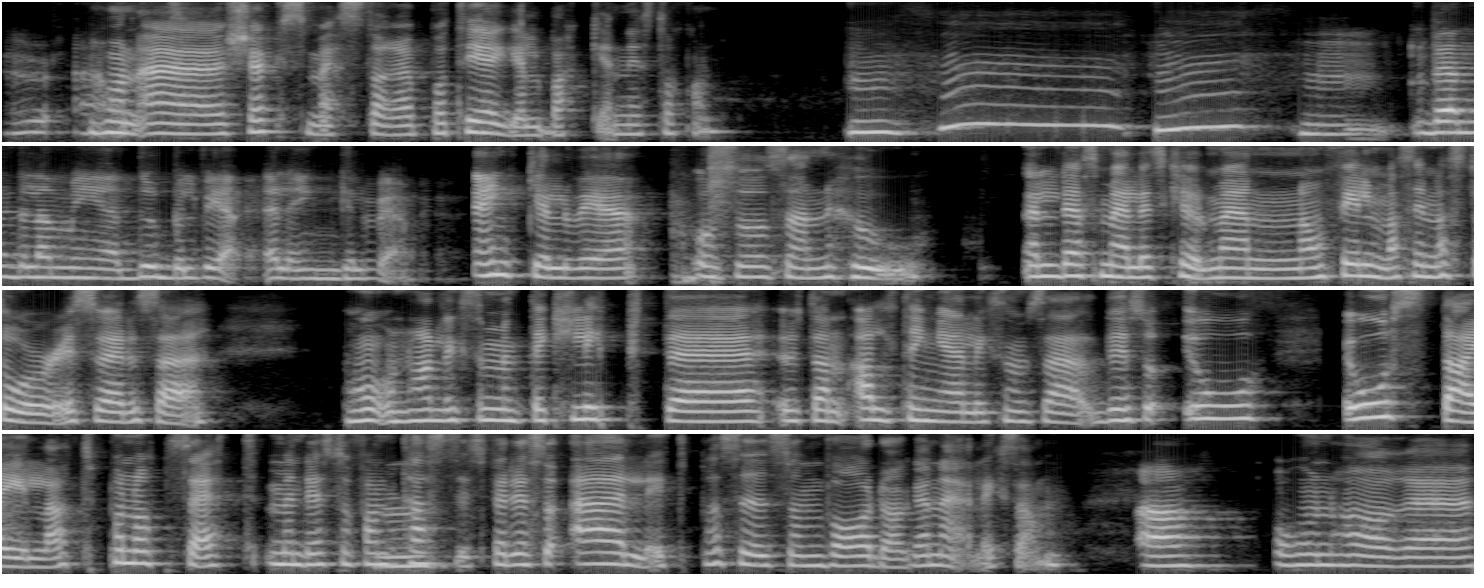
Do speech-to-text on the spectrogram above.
her out. Hon är köksmästare på Tegelbacken i Stockholm. Mhm, mhm. Vendela med W eller enkel-V. Enkel-V och så sen Who. Eller det som är lite kul, men när hon filmar sina stories så är det så här. Hon, har liksom inte klippt det, utan allting är liksom så här. Det är så o, ostylat på något sätt, men det är så fantastiskt för det är så ärligt, precis som vardagen är liksom. Ja. Och hon har, eh,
